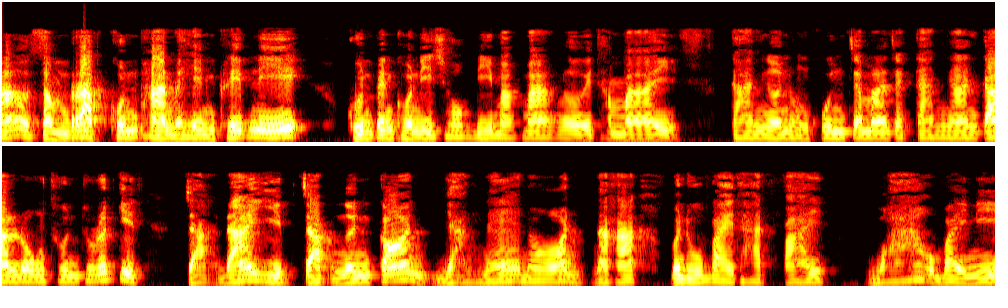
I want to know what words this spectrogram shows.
อ้าวสำหรับคุณผ่านมาเห็นคลิปนี้ คุณเป็นคนที่โชคดีมากๆเลยทำไม การเงินของคุณจะมาจากการงานการลงทุนธุรกิจ จะได้หยิบจับเงินก้อนอย่างแน่นอนนะคะ มาดูใบถัดไป ว้าวใบนี้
